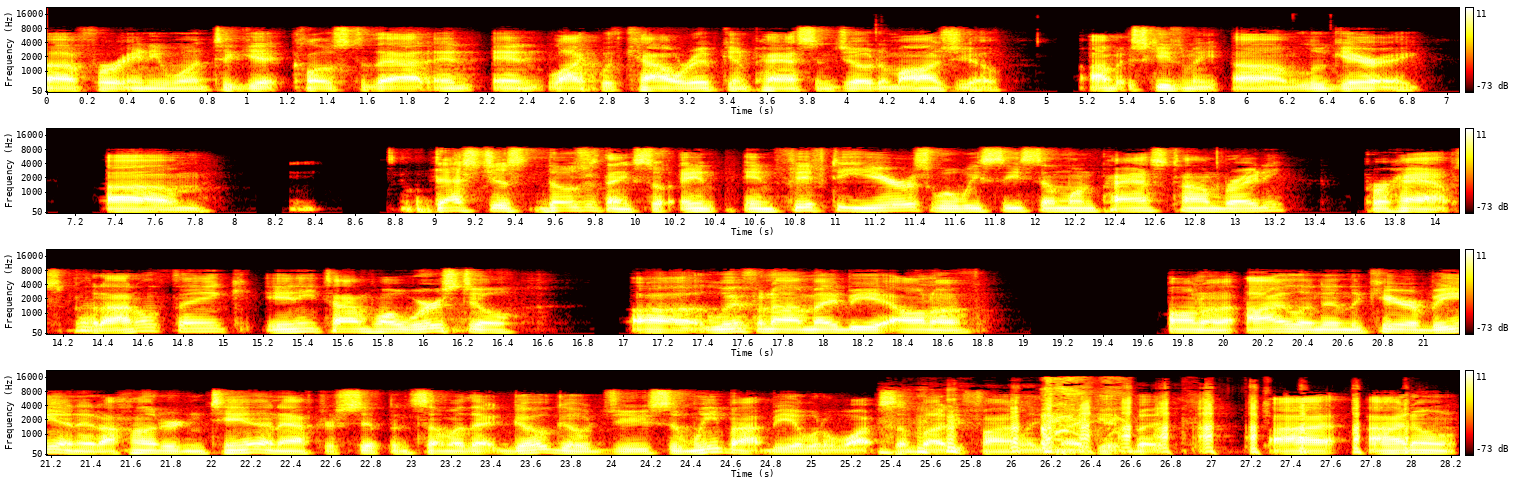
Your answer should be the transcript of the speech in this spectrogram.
uh, for anyone to get close to that. And and like with Cal Ripken passing Joe DiMaggio, um, excuse me, um, Lou Gehrig. Um, that's just those are things. So in in 50 years, will we see someone pass Tom Brady? Perhaps, but I don't think anytime while we're still uh Liff and I may be on a on an island in the Caribbean at 110 after sipping some of that go-go juice, and we might be able to watch somebody finally make it. But I I don't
